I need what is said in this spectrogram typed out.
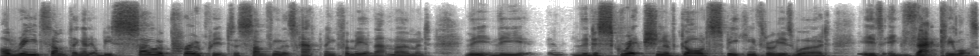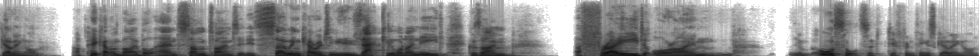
I'll read something and it'll be so appropriate to something that's happening for me at that moment. The, the, the description of God speaking through his word is exactly what's going on. I'll pick up my Bible and sometimes it is so encouraging. It's exactly what I need because I'm afraid or I'm all sorts of different things going on.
